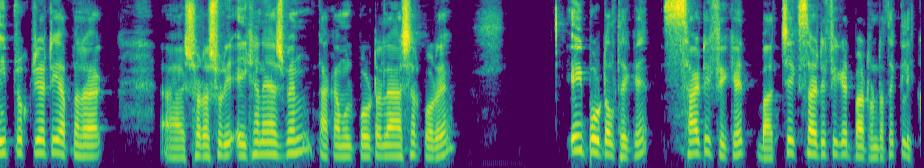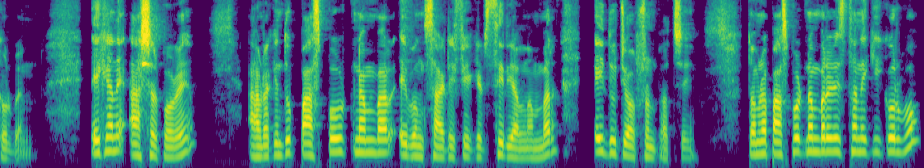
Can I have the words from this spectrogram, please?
এই প্রক্রিয়াটি আপনারা সরাসরি এইখানে আসবেন তাকামুল পোর্টালে আসার পরে এই পোর্টাল থেকে সার্টিফিকেট বা চেক সার্টিফিকেট বাটনটাতে ক্লিক করবেন। এখানে আসার পরে আমরা কিন্তু পাসপোর্ট নাম্বার এবং সার্টিফিকেট সিরিয়াল নাম্বার এই দুটি অপশন পাচ্ছি। তো আমরা পাসপোর্ট নাম্বারের স্থানে কি করব?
